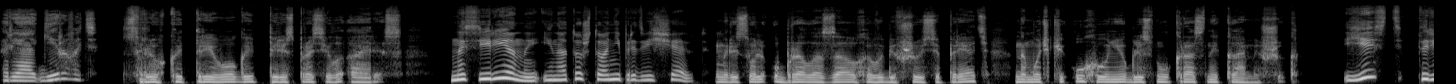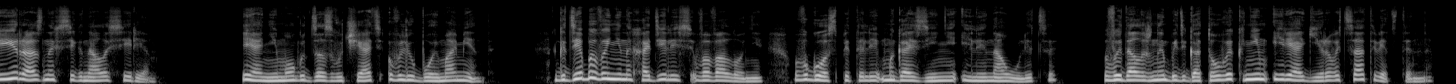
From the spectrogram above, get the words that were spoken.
«Реагировать?» С легкой тревогой переспросила Айрис. «На сирены и на то, что они предвещают». Марисоль убрала за ухо выбившуюся прядь, на мочке уха у нее блеснул красный камешек. «Есть три разных сигнала сирен, и они могут зазвучать в любой момент. Где бы вы ни находились в Авалоне, в госпитале, магазине или на улице, вы должны быть готовы к ним и реагировать соответственно.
